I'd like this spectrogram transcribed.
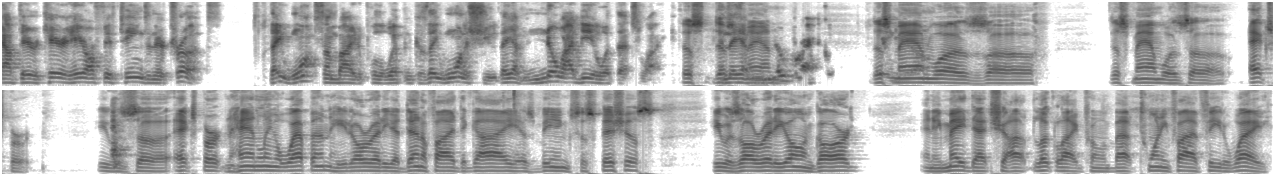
out there carrying AR 15s in their trucks. They want somebody to pull a weapon because they want to shoot. They have no idea what that's like. This this man no practical. this man was uh, this man was uh, expert. He was uh, expert in handling a weapon. He'd already identified the guy as being suspicious. He was already on guard, and he made that shot look like from about 25 feet away.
